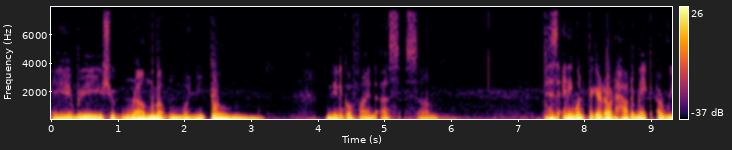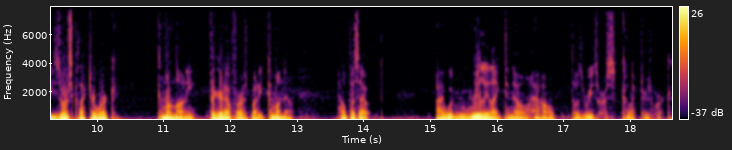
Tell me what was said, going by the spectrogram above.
He'll be shooting around the mountain when you comes. We need to go find us some. Has anyone figured out how to make a resource collector work? Come on, Lonnie. Figure it out for us, buddy. Come on now. Help us out. I would really like to know how those resource collectors work.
